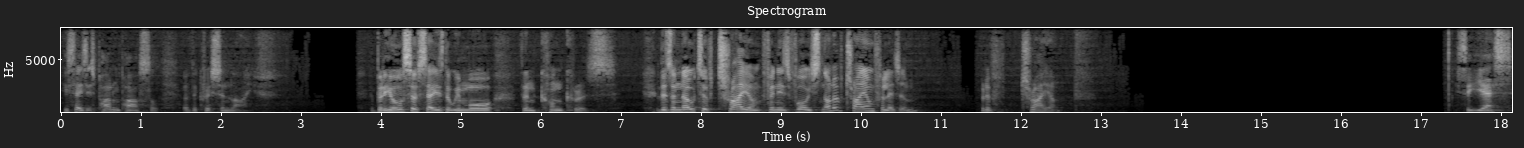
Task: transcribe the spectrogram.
He says it's part and parcel of the Christian life. But he also says that we're more than conquerors. There's a note of triumph in his voice, not of triumphalism, but of triumph. See, yes,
